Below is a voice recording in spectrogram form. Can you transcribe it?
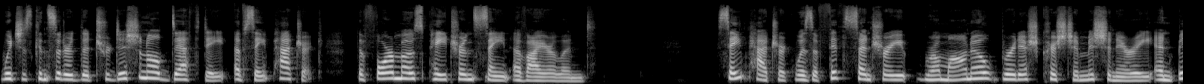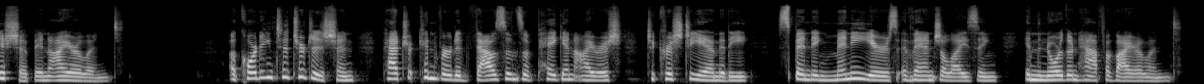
which is considered the traditional death date of St. Patrick, the foremost patron saint of Ireland. St. Patrick was a 5th century Romano British Christian missionary and bishop in Ireland. According to tradition, Patrick converted thousands of pagan Irish to Christianity, spending many years evangelizing in the northern half of Ireland.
